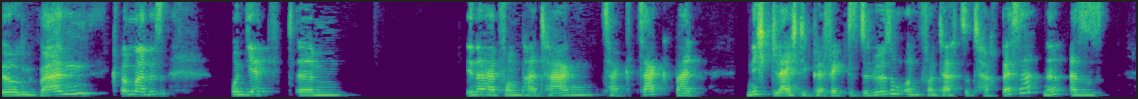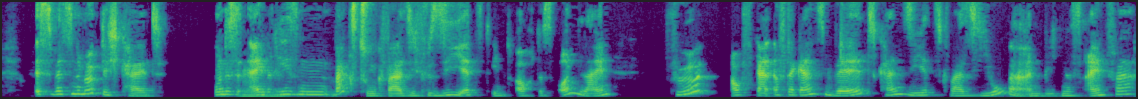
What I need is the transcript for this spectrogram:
Irgendwann kann man das. Und jetzt ähm, innerhalb von ein paar Tagen, zack, zack, war nicht gleich die perfekteste Lösung und von Tag zu Tag besser. Ne? Also es ist eine Möglichkeit. Und es ist ein mhm. Riesenwachstum quasi für sie jetzt eben auch das Online. Für auf, auf der ganzen Welt kann sie jetzt quasi Yoga anbieten. Das ist einfach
